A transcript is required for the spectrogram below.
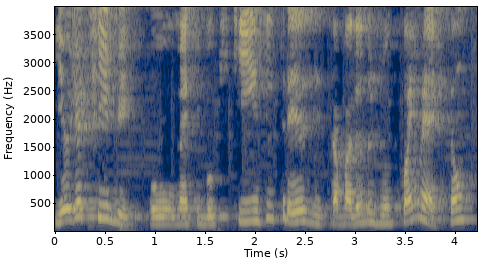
E eu já tive o MacBook 15 e o 13 trabalhando junto com a iMac. Então,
